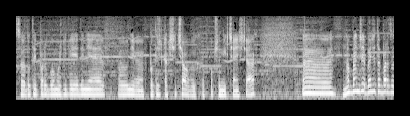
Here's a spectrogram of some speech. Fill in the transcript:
co do tej pory było możliwe jedynie w, nie wiem, w potyczkach sieciowych w poprzednich częściach. Eee, no będzie, będzie to bardzo,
